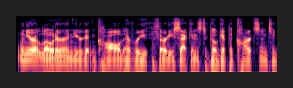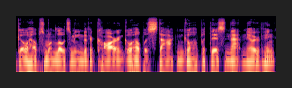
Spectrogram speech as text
when you're a loader and you're getting called every 30 seconds to go get the carts and to go help someone load something into their car and go help with stock and go help with this and that and the other thing,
